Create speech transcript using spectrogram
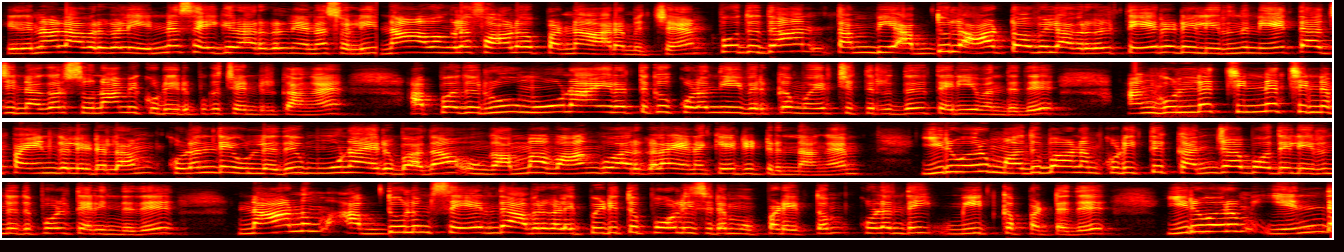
இதனால் அவர்கள் என்ன செய்கிறார்கள் என சொல்லி நான் அவங்கள ஃபாலோ பண்ண ஆரம்பிச்சேன். அப்போதுதான் தம்பி அப்துல் ஆட்டோவில் அவர்கள் தேரடியில் இருந்து நேதாஜி நகர் சுனாமி குடியிருப்புக்கு சென்றிருக்காங்க. அப்போது ரூ. மூணாயிரத்துக்கு குழந்தையை விற்க முயற்சித்திருந்தது தெரிய வந்தது. அங்குள்ள சின்ன சின்ன பையன்களிடலாம். குழந்தை உள்ளது மூணாயிரம் ரூபாய் தான் உங்க அம்மா வாங்குவார்களா என கேட்டுட்டு இருந்தாங்க இருவரும் மதுபானம் குடித்து கஞ்சா போதையில் இருந்தது போல் தெரிந்தது. நானும் அப்துலும் சேர்ந்து அவர்களை பிடித்து போலீசிடம் ஒப்படைத்தோம். குழந்தை மீட்கப்பட்டது. இருவரும் எந்த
